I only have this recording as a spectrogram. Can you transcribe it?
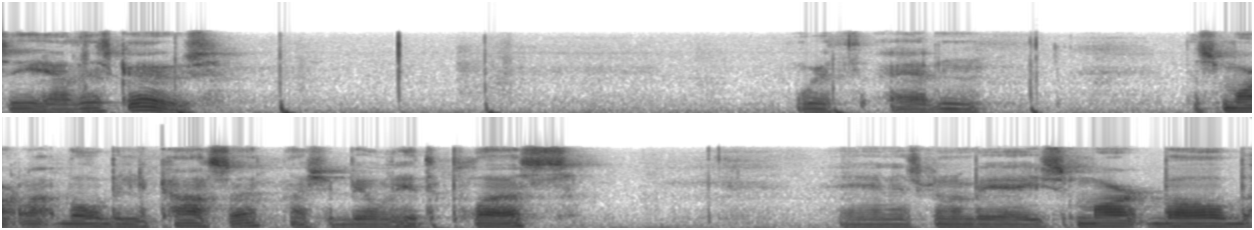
see how this goes with adding the smart light bulb in the Kasa. I should be able to hit the plus. And it's going to be a smart bulb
